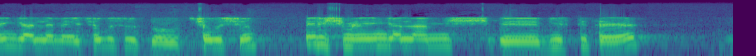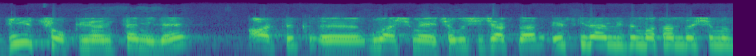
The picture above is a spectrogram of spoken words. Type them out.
engellemeye çalışırsanız çalışın erişime engellenmiş e, bir siteye birçok yöntem ile artık e, ulaşmaya çalışacaklar. Eskiden bizim vatandaşımız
